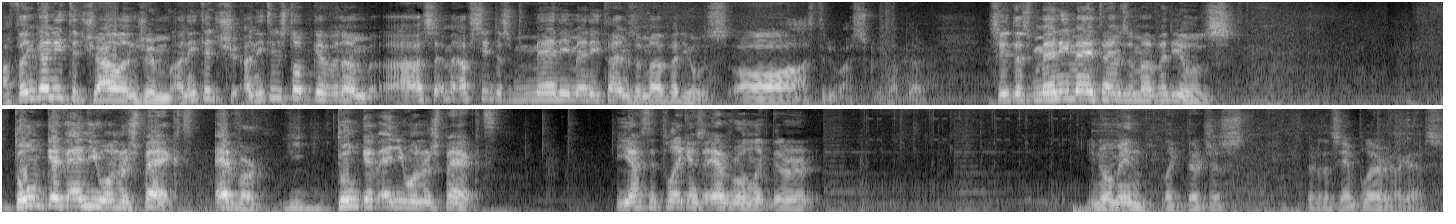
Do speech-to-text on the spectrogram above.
I think I need to challenge him. I need to. I need to stop giving him. I've said this many, many times in my videos. Oh, that's true. I screwed up there. Said this many, many times in my videos. Don't give anyone respect ever. You don't give anyone respect. You have to play against everyone like they're. You know what I mean? Like they're just. They're the same player, I guess.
